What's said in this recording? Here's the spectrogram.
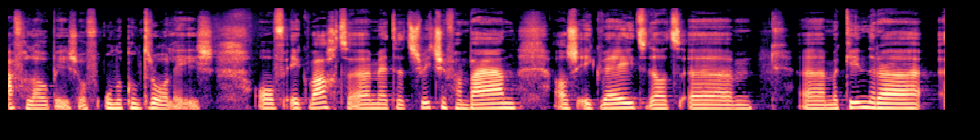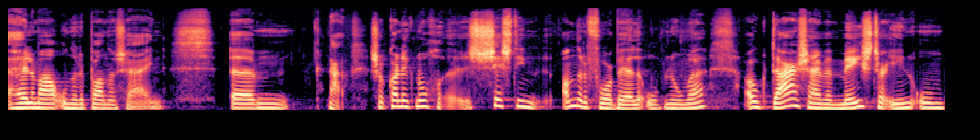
afgelopen is of onder controle is. Of ik wacht uh, met het switchen van baan als ik weet dat uh, uh, mijn kinderen helemaal onder de pannen zijn. Um, nou, zo kan ik nog 16 andere voorbeelden opnoemen. Ook daar zijn we meester in om,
